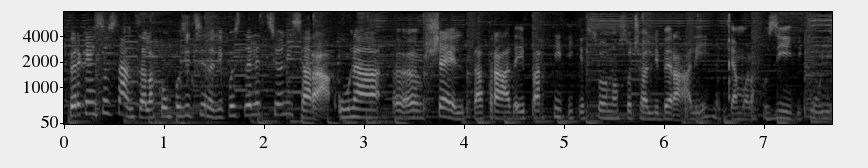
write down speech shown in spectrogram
perché in sostanza la composizione di queste elezioni sarà una uh, scelta tra dei partiti che sono social-liberali, mettiamola così, di cui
